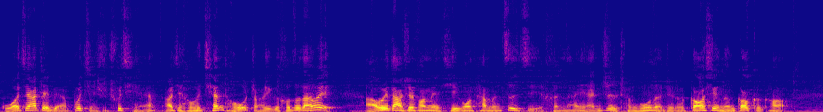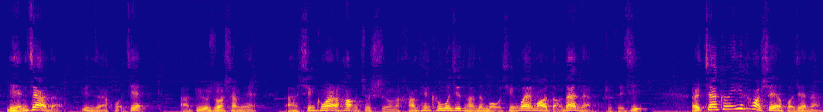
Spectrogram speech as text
国家这边不仅是出钱，而且还会牵头找一个合作单位啊，为大学方面提供他们自己很难研制成功的这个高性能、高可靠、廉价的运载火箭啊，比如说上面啊，星空二号就使用了航天科工集团的某型外贸导弹的助推器。而加更一号试验火箭呢，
